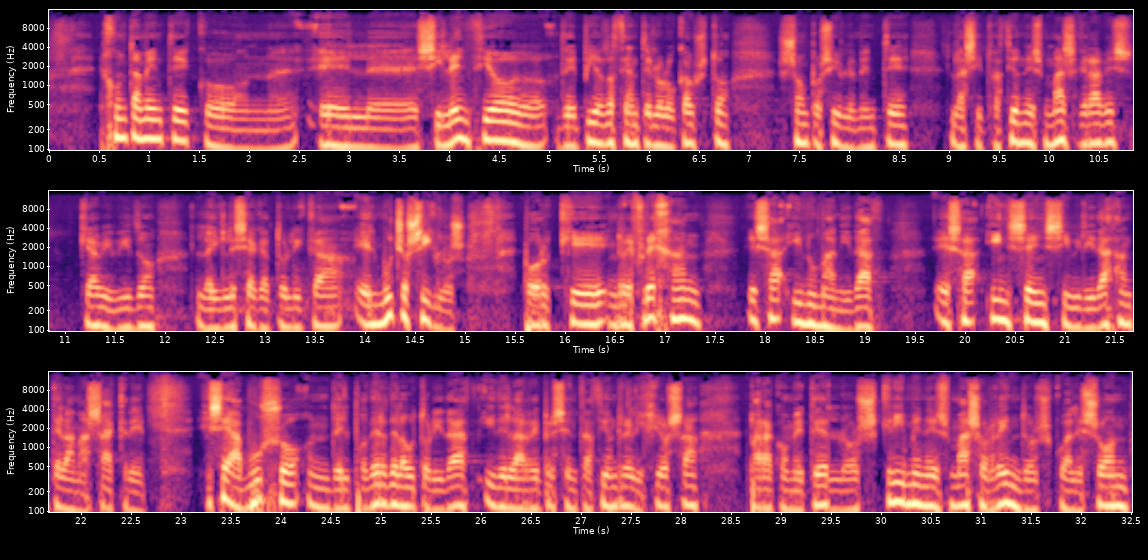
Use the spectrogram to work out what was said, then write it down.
juntamente con eh, el eh, silencio de Pío XII ante el holocausto, son posiblemente las situaciones más graves que ha vivido la Iglesia Católica en muchos siglos, porque reflejan esa inhumanidad, esa insensibilidad ante la masacre, ese abuso del poder de la autoridad y de la representación religiosa para cometer los crímenes más horrendos, cuales son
